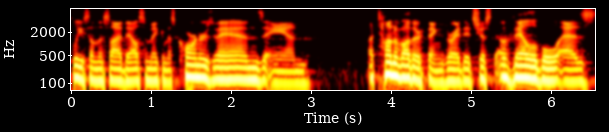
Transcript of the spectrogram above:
police on the side. They also make them as corners vans and a ton of other things, right? It's just available as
